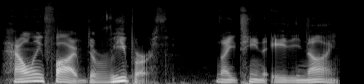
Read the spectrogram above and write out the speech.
Howling 5, The Rebirth, 1989.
